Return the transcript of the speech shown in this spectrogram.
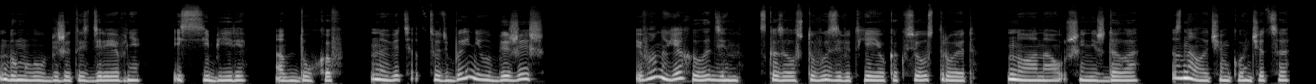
думала, убежит из деревни, из Сибири, от духов. Но ведь от судьбы не убежишь. Иван уехал один, сказал, что вызовет ее, как все устроит. Но она уж и не ждала, знала, чем кончится.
